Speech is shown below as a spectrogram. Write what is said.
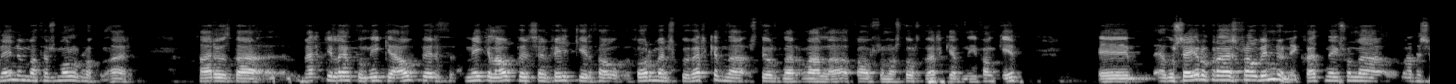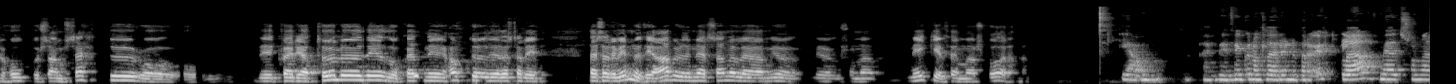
neynum af þessu máluflokku. Það er Það eru þetta merkilegt og ábyrð, mikil ábyrð sem fylgir þá formensku verkefnastjórnar vala að fá svona stort verkefni í fangið. Um, ef þú segir okkur aðeins frá vinnunni, hvernig var þessi hópur samsettur og, og við hverja töluðið og hvernig háttuðið þessari, þessari vinnu því afurðin er sannlega mjög, mjög mikil þegar maður skoðar þetta. Já, við fengum náttúrulega rauninu bara aukt blad með svona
